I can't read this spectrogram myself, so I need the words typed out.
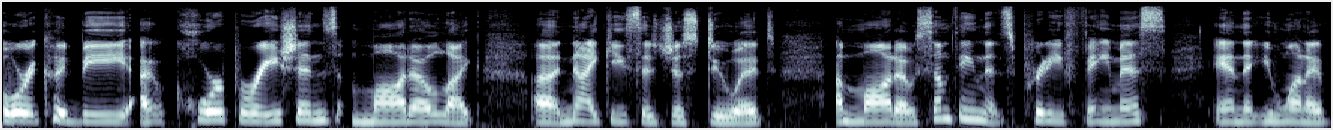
or it could be a corporation's motto, like uh, Nike says, just do it. A motto, something that's pretty famous and that you want to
